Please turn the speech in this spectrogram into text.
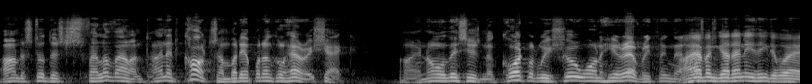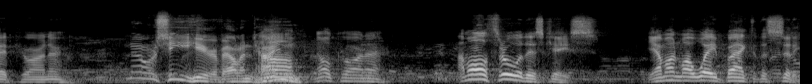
I understood this fella Valentine had caught somebody up at Uncle Harry's shack. I know this isn't a court, but we sure want to hear everything that I haven't got anything to add, Coroner. Now, see here, No, Valentine. no, Coroner. I'm all through with this case. Yeah, I'm on my way back to the city.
